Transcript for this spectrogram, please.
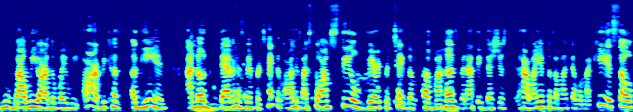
why we are the way we are because again I know Davin has been protective all his life, so I'm still very protective of my husband. I think that's just how I am because I'm like that with my kids. So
